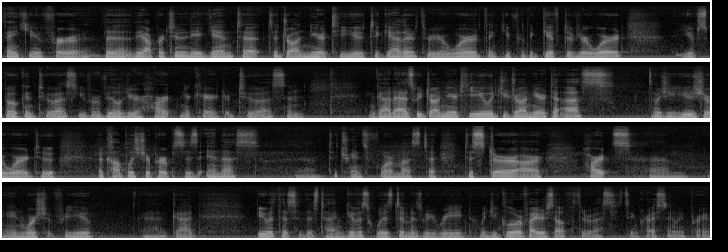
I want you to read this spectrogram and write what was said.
Thank you for the, the opportunity again to, to draw near to you together through your word. Thank you for the gift of your word. You have spoken to us. You've revealed your heart and your character to us. And, and God, as we draw near to you, would you draw near to us? Would you use your word to accomplish your purposes in us, uh, to transform us, to, to stir our hearts um, in worship for you? Uh, God, be with us at this time. Give us wisdom as we read. Would you glorify yourself through us? It's in Christ's name we pray.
